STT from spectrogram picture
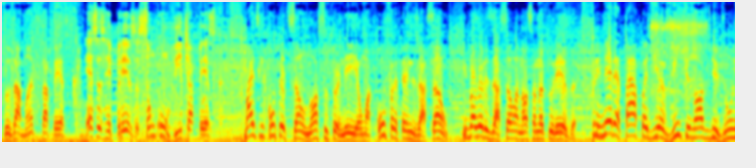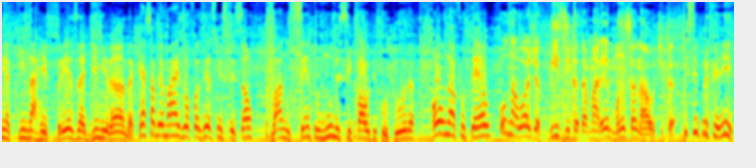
dos amantes da pesca. Essas represas são um convite à pesca Mais que competição, nosso torneio é uma confraternização e valorização à nossa natureza. Primeira etapa, dia 29 de junho, aqui na Represa de Miranda. Quer saber mais ou fazer sua inscrição? Vá no Centro Municipal de Cultura, ou na Futel, ou na loja física da Maré Mansa Náutica. E se preferir,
